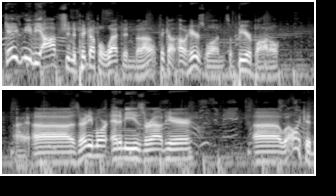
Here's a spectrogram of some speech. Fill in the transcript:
It gave me the option to pick up a weapon, but I don't think I... Oh, here's one. It's a beer bottle. Alright, uh, is there any more enemies around here? Uh, well, I could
